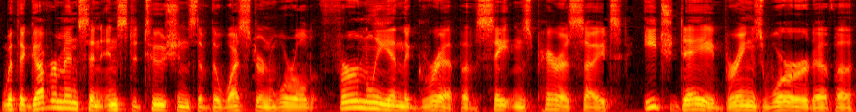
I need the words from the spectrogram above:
With the governments and institutions of the Western world firmly in the grip of Satan's parasites, each day brings word of a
